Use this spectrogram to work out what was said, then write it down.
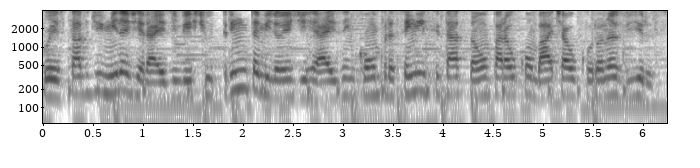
O estado de Minas Gerais investiu 30 milhões de reais em compras sem licitação para o combate ao coronavírus.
